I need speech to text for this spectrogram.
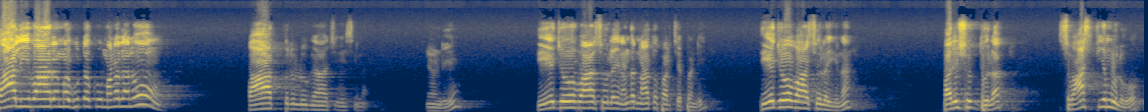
పాలివారమగుటకు మనలను పాత్రులుగా చేసిన. ఏమండి? తేజోవాసులైన అందరు నాతో పాటు చెప్పండి. తేజోవాసులైన పరిశుద్ధుల స్వాస్థ్యములో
